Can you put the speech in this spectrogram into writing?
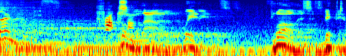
learn from this. Flexion. Lao wins. Flawless victory.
